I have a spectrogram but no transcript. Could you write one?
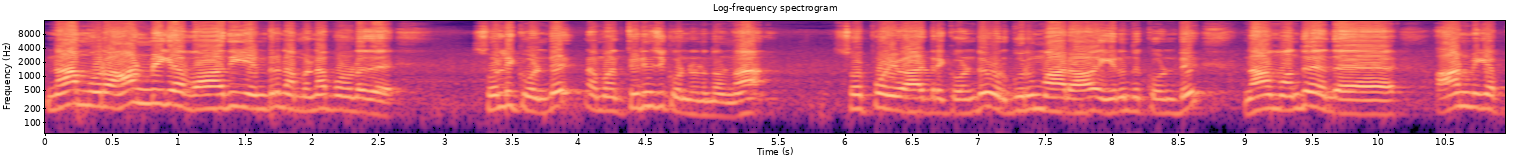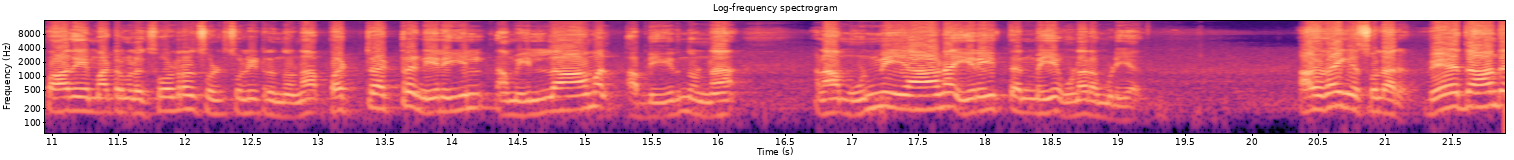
நாம் ஒரு ஆன்மீகவாதி என்று நம்ம என்ன பண்ணுறது சொல்லிக்கொண்டு நம்ம தெரிஞ்சு கொண்டு இருந்தோம்னா சொற்பொழிவு ஆற்றிக்கொண்டு ஒரு குருமாராக இருந்து கொண்டு நாம் வந்து அந்த ஆன்மீக பாதையை மற்றவங்களுக்கு சொல்கிறோன்னு சொல்லிட்டு சொல்லிட்டு இருந்தோம்னா பற்றற்ற நிலையில் நாம் இல்லாமல் அப்படி இருந்தோம்னா நாம் உண்மையான இறைத்தன்மையை உணர முடியாது. அதுதான் இங்கே சொல்றார் வேதாந்த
